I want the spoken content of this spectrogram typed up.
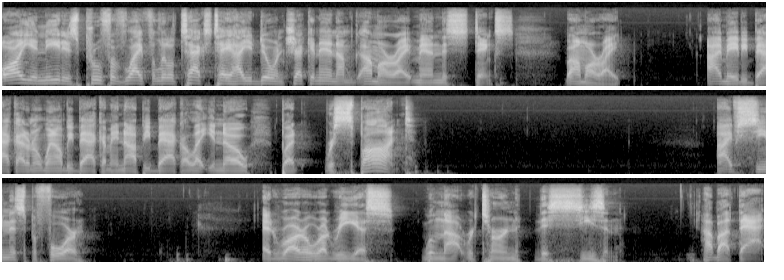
All you need is proof of life, a little text. Hey, how you doing? Checking in. I'm I'm all right, man. This stinks. I'm all right. I may be back. I don't know when I'll be back. I may not be back. I'll let you know. But respond. I've seen this before. Eduardo Rodriguez will not return this season. How about that?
